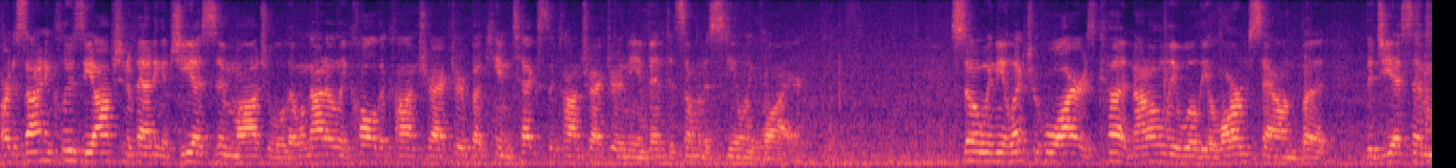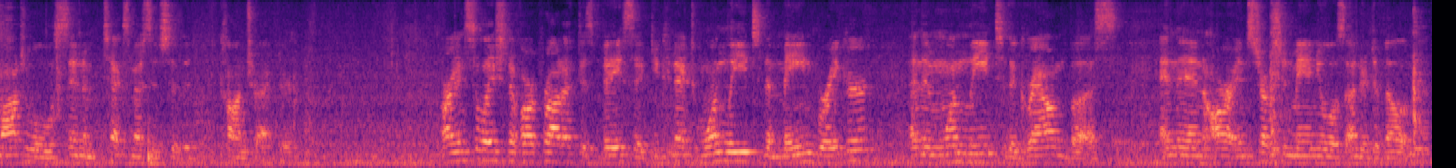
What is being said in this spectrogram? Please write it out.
Our design includes the option of adding a GSM module that will not only call the contractor, but can text the contractor in the event that someone is stealing wire. So when the electrical wire is cut, not only will the alarm sound, but the GSM module will send a text message to the contractor. Our installation of our product is basic. You connect one lead to the main breaker, and then one lead to the ground bus, and then our instruction manual is under development.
